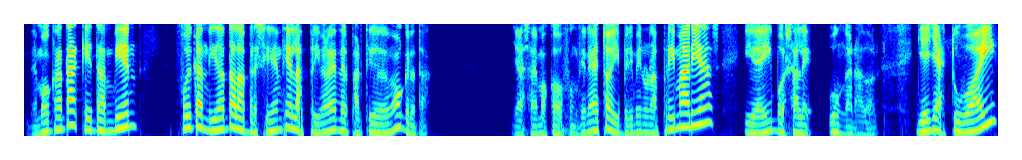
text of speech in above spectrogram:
demócrata, que también fue candidata a la presidencia en las primarias del Partido Demócrata. Ya sabemos cómo funciona esto, hay primero unas primarias y de ahí pues sale un ganador. Y ella estuvo ahí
